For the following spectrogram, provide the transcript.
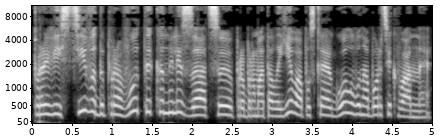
«Провести водопровод и канализацию», — пробормотала Ева, опуская голову на бортик ванны.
